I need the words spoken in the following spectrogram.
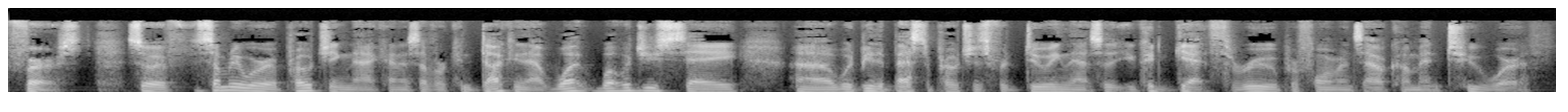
first. So if somebody were approaching that kind of stuff or conducting that, what what would you say uh, would be the best approaches for doing that so that you could get through performance, outcome, and to worth?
